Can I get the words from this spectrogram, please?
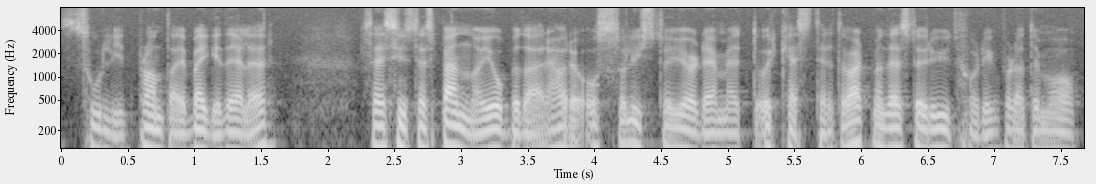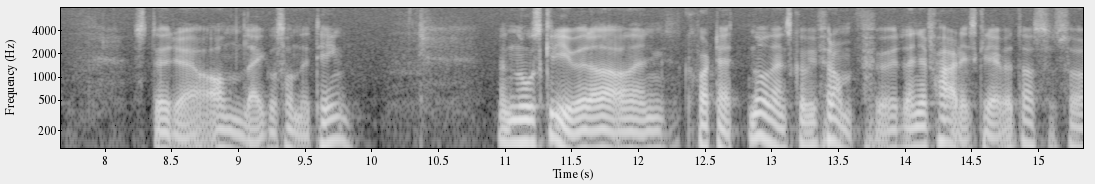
solid planta i begge deler. Så jeg syns det er spennende å jobbe der. Jeg har også lyst til å gjøre det med et orkester etter hvert, men det er større utfordring fordi det må større anlegg og sånne ting. Men nå skriver jeg da den kvartetten, og den skal vi framføre. Den er ferdigskrevet, altså, så,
